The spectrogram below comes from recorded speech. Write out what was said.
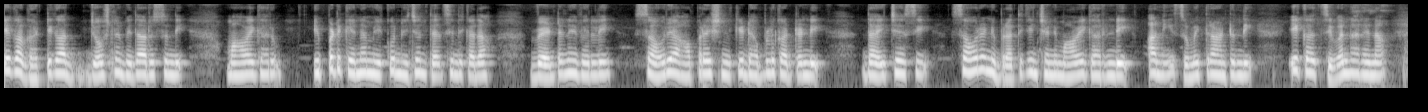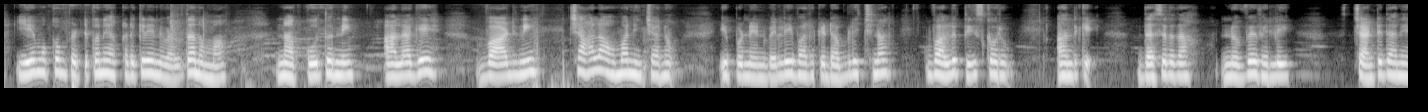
ఇక గట్టిగా జోష్న మీద అరుస్తుంది. మావయ్య గారు ఇప్పటికైనా మీకు నిజం తెలిసింది కదా. వెంటనే వెళ్ళి శౌర్య ఆపరేషన్కి డబ్బులు కట్టండి. దయచేసి శౌర్యని బ్రతికించండి మావయ్య గారండి అని సుమిత్ర అంటుంది. ఇక శివనారాయణ ఏ ముఖం పెట్టుకొని అక్కడికి నేను వెళ్తానమ్మా? నా కూతుర్ని అలాగే వాడిని చాలా అవమానించాను. ఇప్పుడు నేను వెళ్ళి వాళ్ళకి డబ్బులు ఇచ్చినా వాళ్ళు తీసుకోరు. అందుకే దశరథ నువ్వే వెళ్ళి చంటిదాని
